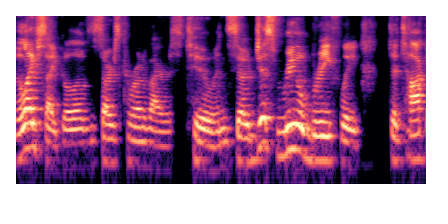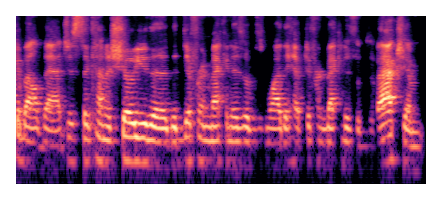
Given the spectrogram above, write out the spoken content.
the life cycle of the SARS coronavirus 2. And so, just real briefly, to talk about that, just to kind of show you the, the different mechanisms and why they have different mechanisms of action.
